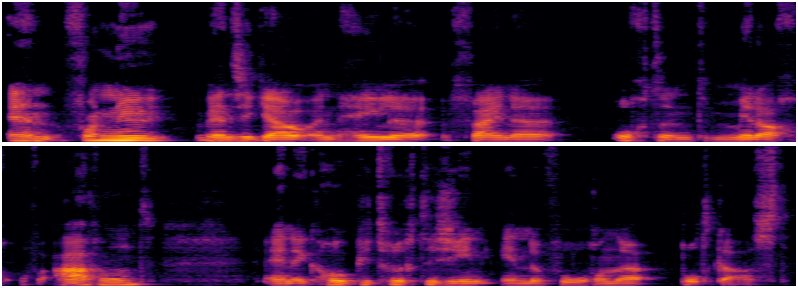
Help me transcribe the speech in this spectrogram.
En voor nu wens ik jou een hele fijne ochtend, middag of avond. En ik hoop je terug te zien in de volgende podcast.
